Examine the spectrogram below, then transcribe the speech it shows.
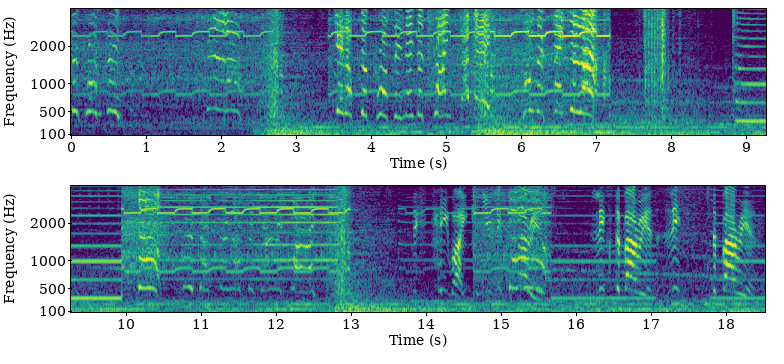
the crossing! Get off the crossing, there's a train coming! Call the signaller! Stop! Move that thing off the carriageway! This is P-Way. Can you lift the barriers? Lift the barriers. Lift the barriers.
